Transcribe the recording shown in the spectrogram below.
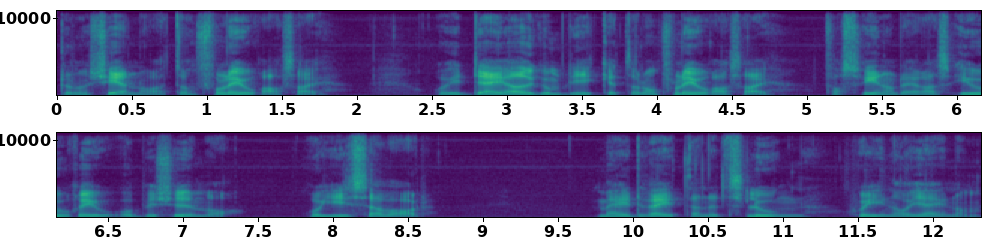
då de känner att de förlorar sig. Och i det ögonblicket då de förlorar sig försvinner deras oro och bekymmer. Och gissa vad? Medvetandets lugn skiner igenom.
